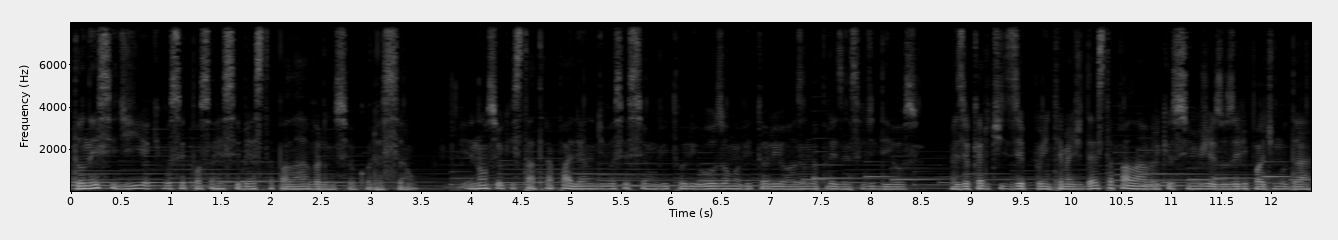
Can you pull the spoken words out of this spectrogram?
Então nesse dia que você possa receber esta palavra no seu coração. Eu não sei o que está atrapalhando de você ser um vitorioso ou uma vitoriosa na presença de Deus. mas eu quero te dizer por intermédio desta palavra que o Senhor Jesus ele pode mudar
